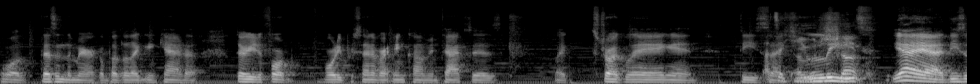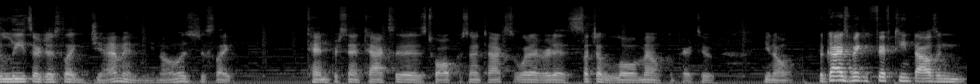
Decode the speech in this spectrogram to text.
Well, it doesn't in America, but like in Canada, 30 to 40 percent of our income in taxes, like struggling and these That's like huge elites. chunk. Yeah, yeah, these elites are just like jamming. You know, it's just like 10% taxes, 12% taxes, whatever it is. Such a low amount compared to, you know, the guy's making 15,000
